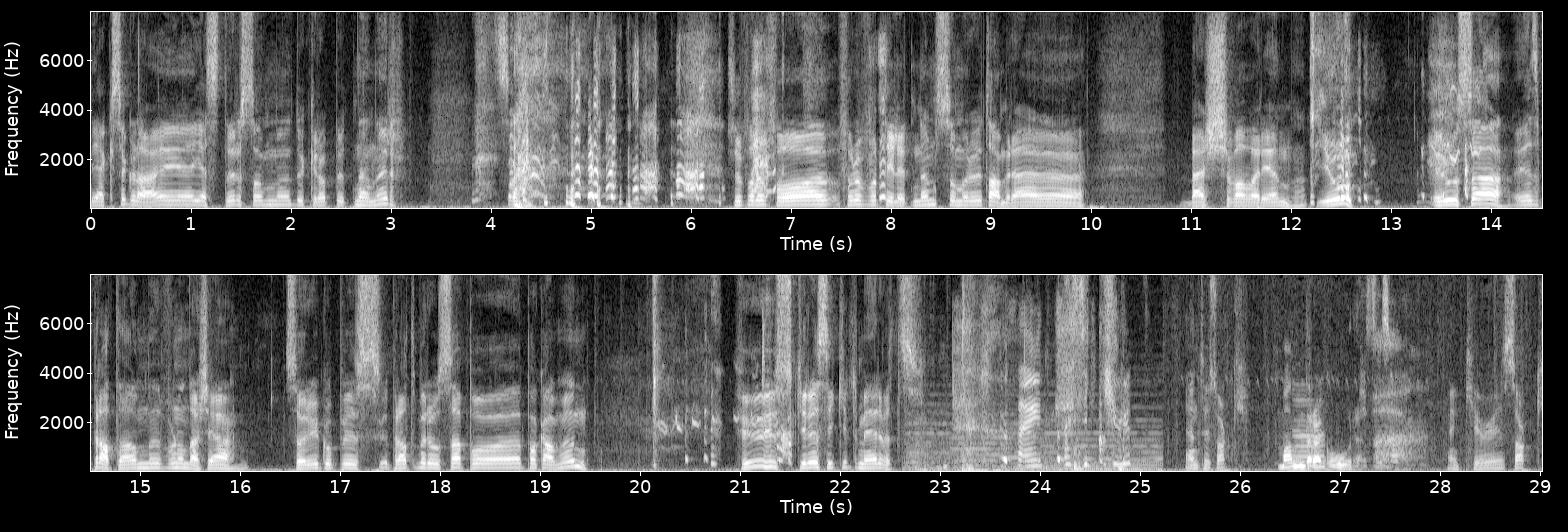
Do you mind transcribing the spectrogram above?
de er ikke så glade i gjester som eh, dukker opp uten hender. Så, så for, å få, for å få tilliten dem, så må du ta med deg Bæsj, hva var det igjen? Jo, Rosa. Jeg prata om det for noen dager siden. Sorry, kompis. Prat med Rosa på, på kammen. Hun husker det sikkert mer, vet du. Thanks. Herregud. En tussokk. Mandragora. En curious sock.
